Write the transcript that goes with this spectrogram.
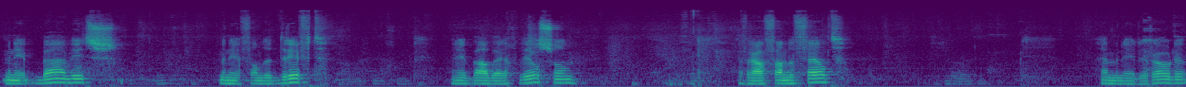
meneer Bawits, meneer Van der Drift, meneer Bouwberg-Wilson, mevrouw Van der Veld en meneer De Rode.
